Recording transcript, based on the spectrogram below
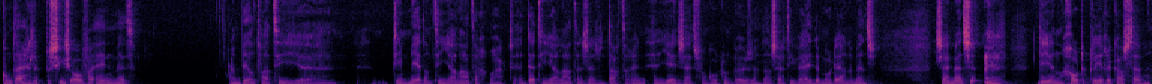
komt eigenlijk precies overeen met een beeld wat hij uh, tien, meer dan tien jaar later gebruikt, 13 jaar later, in 86, in, in van Goed Beuze. Dan zegt hij wij, de moderne mens, zijn mensen die een grote klerenkast hebben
